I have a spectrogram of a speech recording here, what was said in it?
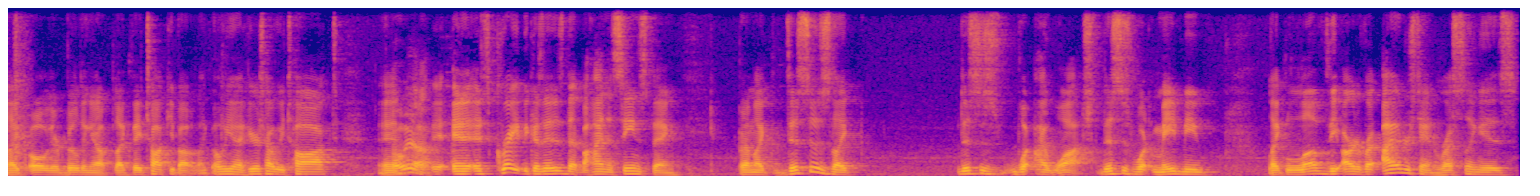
like oh they're building up. Like they talk about like oh yeah, here's how we talked. And, Oh, yeah. and it's great because it is that behind the scenes thing. But I'm like, this is like this is what I watched. This is what made me like love the art of. Re- I understand wrestling is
